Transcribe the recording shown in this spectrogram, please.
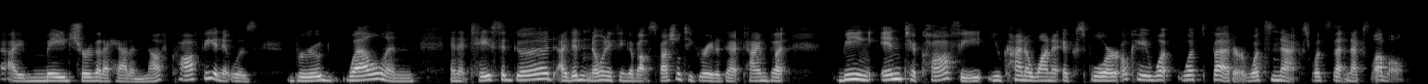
I made sure that I had enough coffee and it was brewed well and and it tasted good. I didn't know anything about specialty grade at that time, but being into coffee, you kind of want to explore, okay, what what's better? What's next? What's that next level?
